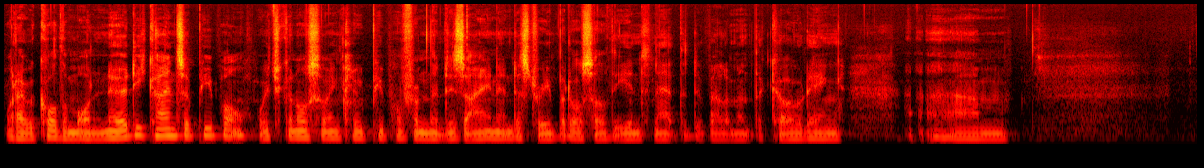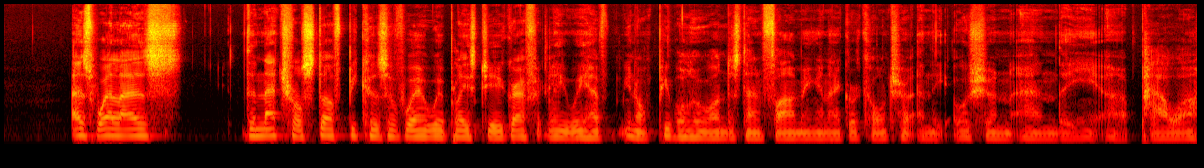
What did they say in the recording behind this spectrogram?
what I would call the more nerdy kinds of people, which can also include people from the design industry, but also the internet, the development, the coding, um, as well as the natural stuff because of where we're placed geographically. We have you know people who understand farming and agriculture and the ocean and the uh, power.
